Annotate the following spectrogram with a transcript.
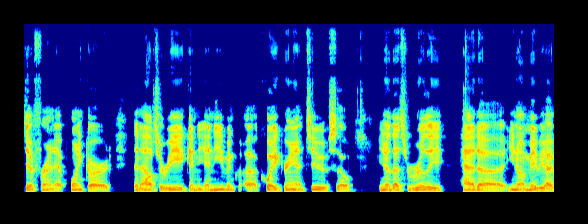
different at point guard than Alterique and and even uh, Qua Grant too. So you know that's really had a you know maybe I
